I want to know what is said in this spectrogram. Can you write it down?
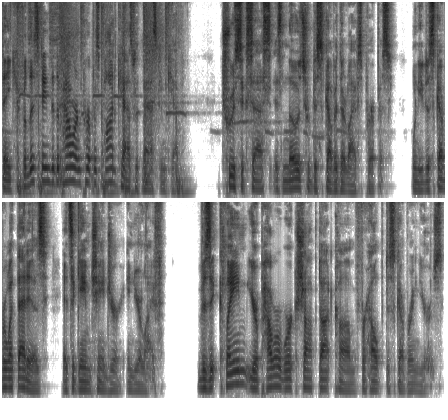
Thank you for listening to the Power and Purpose podcast with Mastin Kipp. True success is in those who've discovered their life's purpose. When you discover what that is, it's a game changer in your life. Visit claimyourpowerworkshop.com for help discovering yours.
